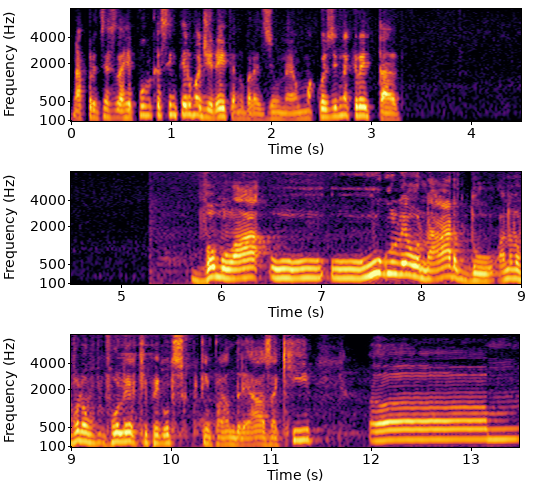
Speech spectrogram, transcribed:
na presidência da República sem ter uma direita no Brasil, né? uma coisa inacreditável. Vamos lá, o, o Hugo Leonardo. Ah, não, não vou, não, vou ler aqui perguntas que tem para Andreas aqui. Um,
